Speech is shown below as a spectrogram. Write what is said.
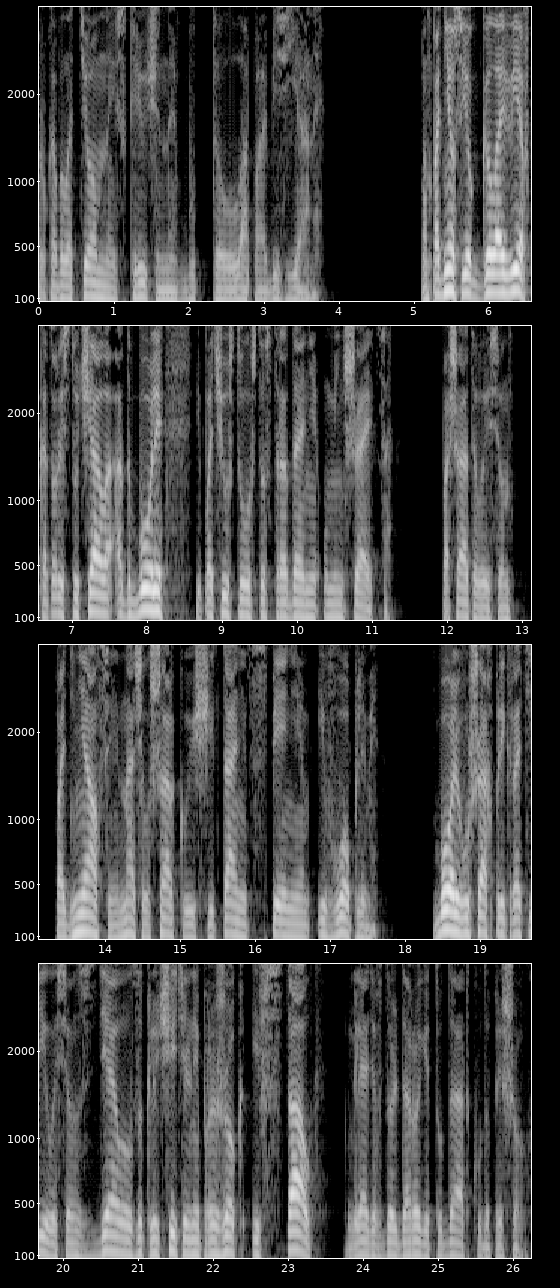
Рука была темная и скрюченная, будто лапа обезьяны. — он поднес ее к голове, в которой стучало от боли, и почувствовал, что страдание уменьшается. Пошатываясь, он поднялся и начал шаркающий танец с пением и воплями. Боль в ушах прекратилась, он сделал заключительный прыжок и встал, глядя вдоль дороги туда, откуда пришел.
